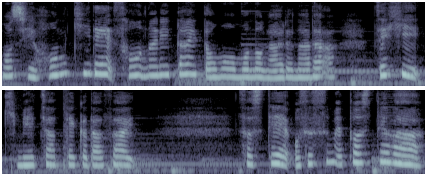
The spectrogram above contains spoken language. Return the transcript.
もし本気でそうなりたいと思うものがあるならぜひ決めちゃってください。そしておすすめとしては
